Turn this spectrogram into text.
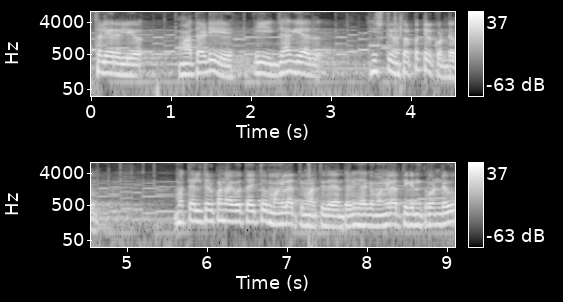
ಸ್ಥಳೀಯರಲ್ಲಿ ಮಾತಾಡಿ ಈ ಜಾಗೆಯ ಹಿಸ್ಟ್ರಿನ ಸ್ವಲ್ಪ ತಿಳ್ಕೊಂಡೆವು. ಮತ್ತೆ ಅಲ್ಲಿ ತಿಳ್ಕೊಂಡಾಗ ಗೊತ್ತಾಯಿತು ಮಂಗಳಾರತಿ ಮಾಡ್ತಿದ್ದಾರೆ ಅಂತೇಳಿ ಹಾಗೆ ಮಂಗಳಾರತಿಗೆ ನಿಂತ್ಕೊಂಡೆವು.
